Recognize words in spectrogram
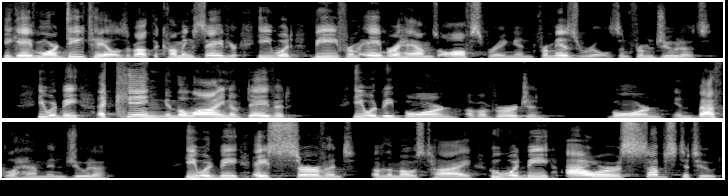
He gave more details about the coming Savior. He would be from Abraham's offspring and from Israel's and from Judah's. He would be a king in the line of David. He would be born of a virgin, born in Bethlehem in Judah. He would be a servant of the Most High who would be our substitute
